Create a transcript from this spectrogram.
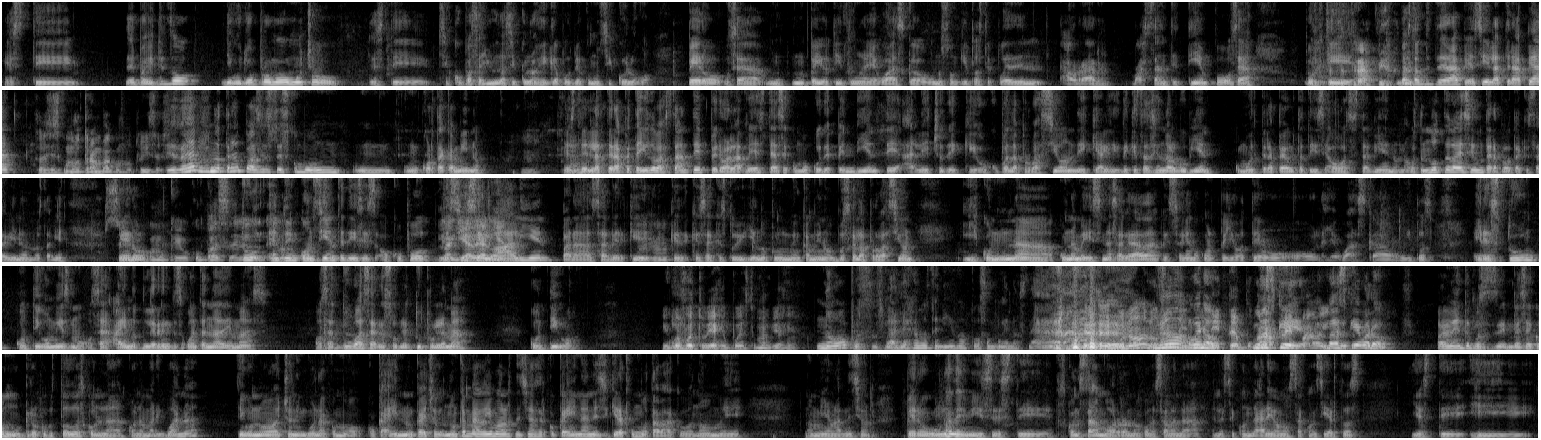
Este, el peyotito, digo, yo promuevo mucho, este, si ocupas ayuda psicológica, pues ve con un psicólogo, pero, o sea, un, un peyotito, una ayahuasca o unos honguitos te pueden ahorrar bastante tiempo, o sea, porque... Esta terapia. Bastante terapia, sí, la terapia O sea, sí es como trampa, como tú dices. es, ah, pues una trampa, es, es como un, un, un cortacamino. Ujú. Este, Ujú. La terapia te ayuda bastante, pero a la vez te hace como codependiente al hecho de que ocupas la aprobación de que, alguien, de que estás haciendo algo bien. Como el terapeuta te dice, oh, está bien o no. O sea, no te va a decir un terapeuta que está bien o no está bien. Sino pero como que ocupas el... Tú en tu el- inconsciente dices, ocupo La guía de decírselo a alguien. alguien para saber que, Ujú. que, que sé que estoy yendo por un buen camino. Busca la aprobación. Y con una, con una medicina sagrada, que yendo con el peyote o, o la ayahuasca o eres tú contigo mismo. O sea, ahí no le rindes cuenta a nadie más. O sea, tú Ya. vas a resolver tu problema contigo. ¿Y cuál fue tu viaje? ¿Puedes tomar viaje? No, pues los viajes hemos tenido, todos son buenos. Nah. ¿Ninguno? No, No, o sea, ni- bueno, ni tampoco más la que, prepa y más que bueno, obviamente pues empecé como, creo que todos con la, con la marihuana. Digo, no he hecho ninguna como cocaína, nunca he hecho, nunca me ha llamado la atención hacer cocaína, ni siquiera fumo tabaco, no me, no me llama la atención. Pero uno de mis, este, pues cuando estaba morro, ¿no? Cuando estaba en la, en la secundaria íbamos a conciertos y este, y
